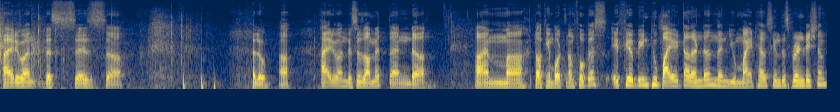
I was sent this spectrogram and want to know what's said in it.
Hi everyone, this is. Uh, hello. Uh, hi everyone, this is Amit, and uh, I'm uh, talking about NumFocus. If you've been to PyData London, then you might have seen this presentation.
